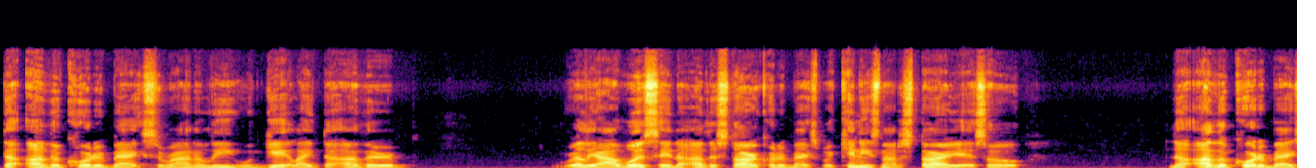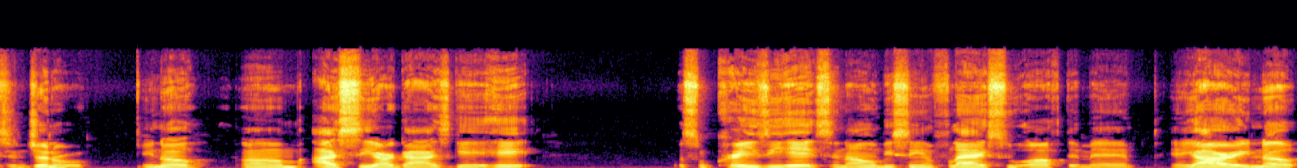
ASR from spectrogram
the other quarterbacks around the league would get. Like the other, really, I would say the other star quarterbacks, but Kenny's not a star yet. So the other quarterbacks in general, you know, um, I see our guys get hit with some crazy hits, and I don't be seeing flags too often, man. And y'all already know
